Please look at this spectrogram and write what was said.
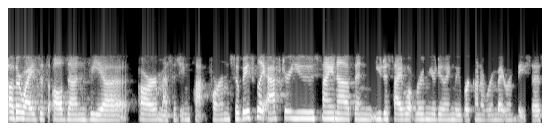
otherwise it's all done via our messaging platform. So basically, after you sign up and you decide what room you're doing, we work on a room by room basis.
